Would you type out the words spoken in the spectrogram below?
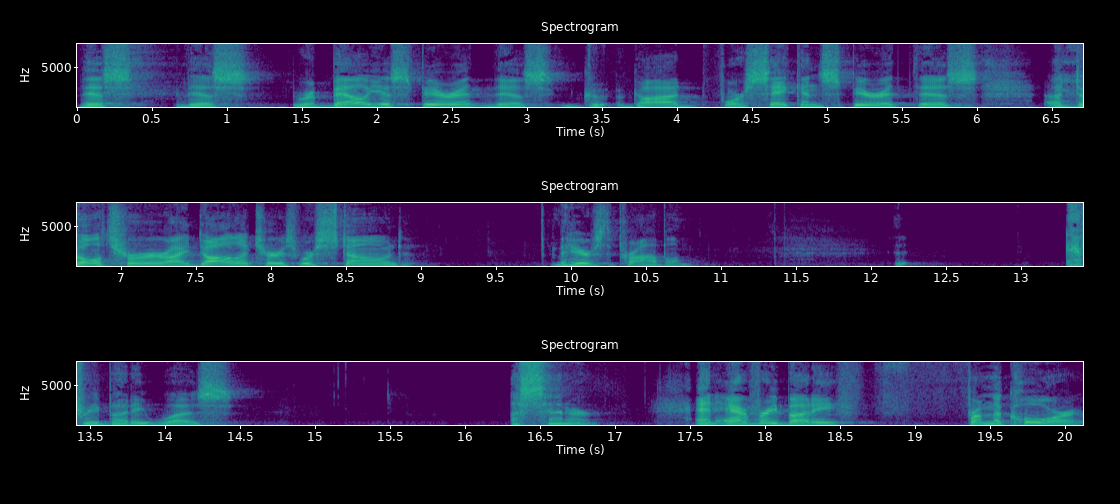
This this rebellious spirit this god forsaken spirit this adulterer, idolaters were stoned. But here's the problem everybody was a sinner. And everybody from the core,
